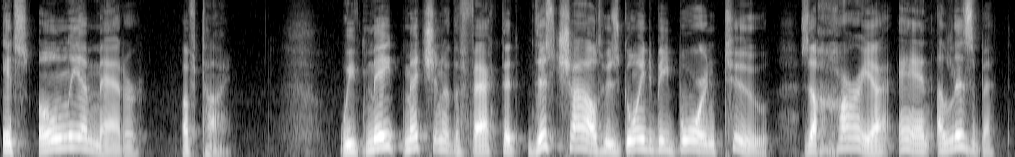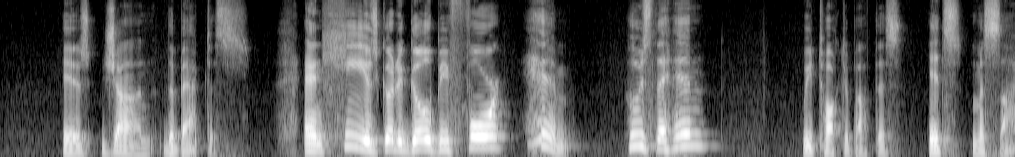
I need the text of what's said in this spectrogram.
It's only a matter of time. We've made mention of the fact that this child who's going to be born to Zachariah and Elizabeth is John the Baptist. And he is going to go before him. Who's the him? We talked about this. It's Messiah.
